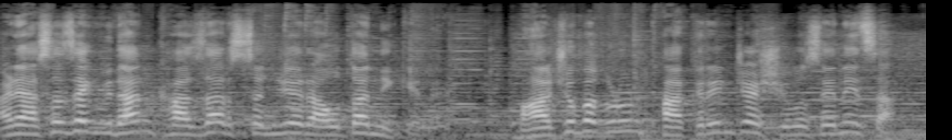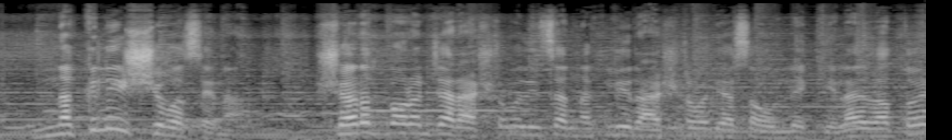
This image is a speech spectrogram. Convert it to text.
आणि असंच एक विधान खासदार संजय राऊतांनी केलंय. भाजपकडून ठाकरेंच्या शिवसेनेचा नकली शिवसेना शरद पवारांच्या राष्ट्रवादीचा नकली राष्ट्रवादी असा उल्लेख केला जातोय.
